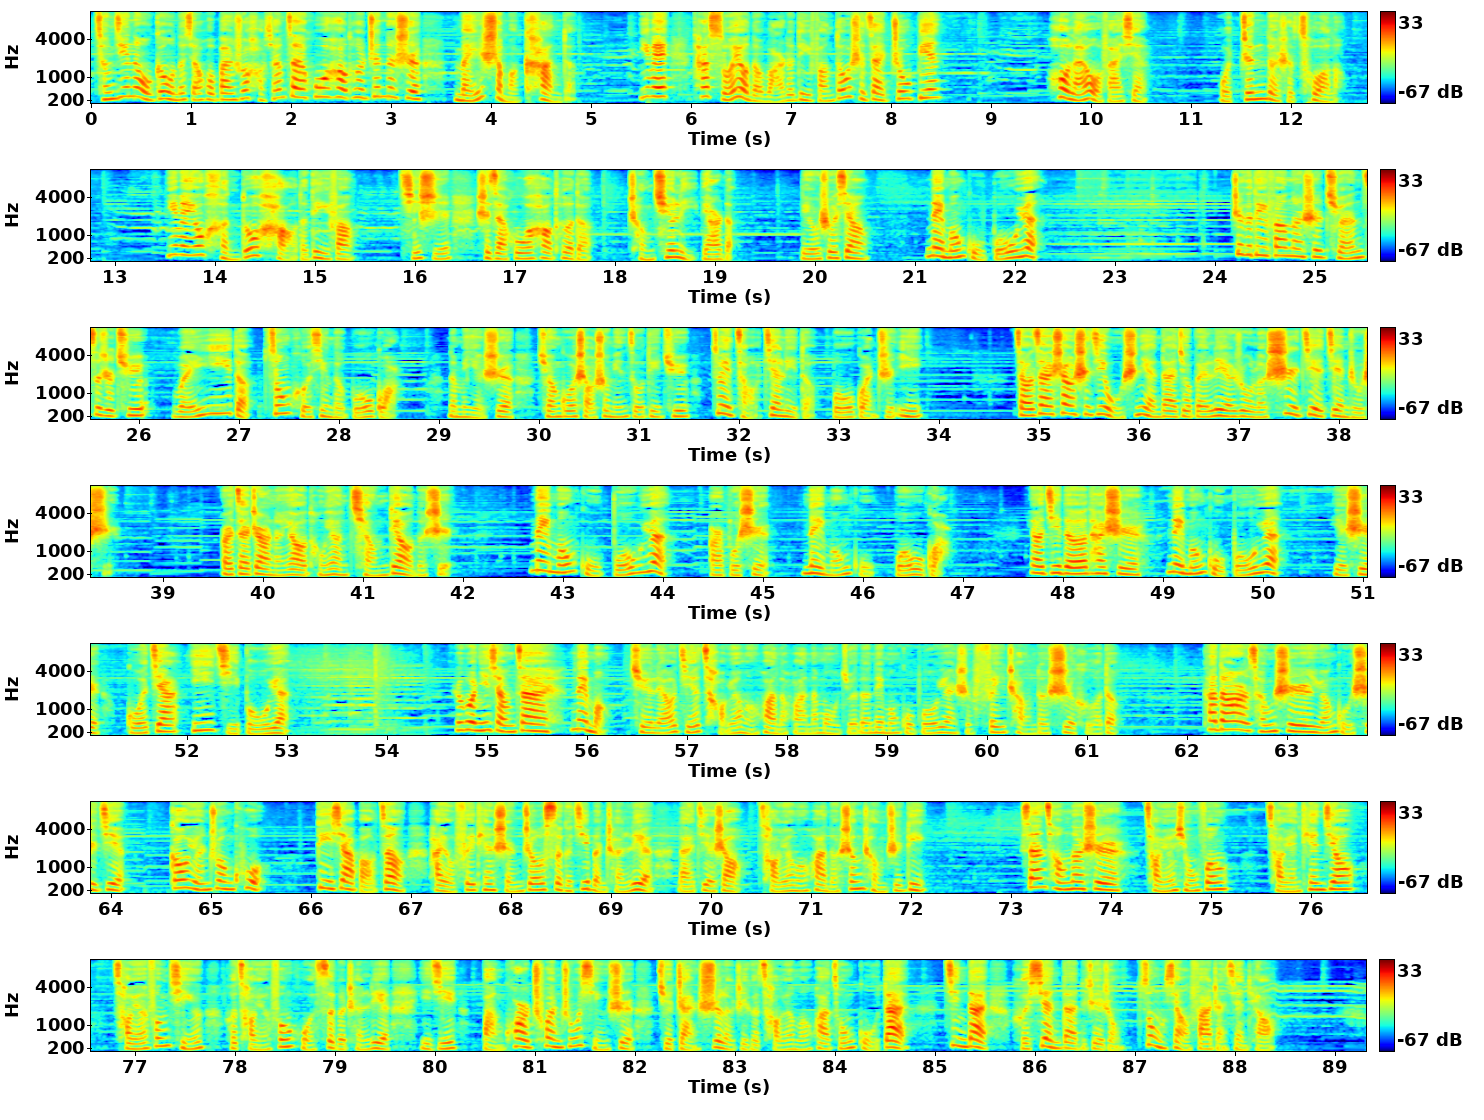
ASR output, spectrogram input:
曾经呢，我跟我的小伙伴说，好像在呼和浩特真的是没什么看的，因为他所有的玩的地方都是在周边。后来我发现，我真的是错了，因为有很多好的地方，其实是在呼和浩特的城区里边的，比如说像。内蒙古博物院，这个地方呢是全自治区唯一的综合性的博物馆，那么也是全国少数民族地区最早建立的博物馆之一。早在上世纪五十年代就被列入了世界建筑史。而在这儿呢，要同样强调的是，内蒙古博物院，而不是内蒙古博物馆。要记得它是内蒙古博物院。也是国家一级博物院。如果你想在内蒙去了解草原文化的话，那么我觉得内蒙古博物院是非常的适合的。它的二层是远古世界、高原壮阔、地下宝藏，还有飞天神州四个基本陈列来介绍草原文化的生成之地。三层呢是草原雄风、草原天骄、草原风情和草原烽火四个陈列，以及。板块串珠形式，却展示了这个草原文化从古代、近代和现代的这种纵向发展线条。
